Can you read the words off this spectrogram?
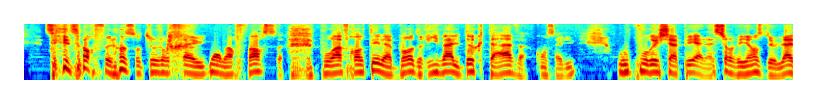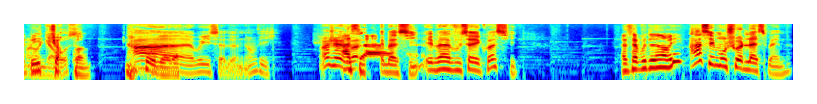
Ces orphelins sont toujours prêts à unir leurs forces pour affronter la bande rivale d'Octave, qu'on salue, ou pour échapper à la surveillance de l'abbé. Turpin. Ah, Oh là là. oui, ça donne envie. Ah, Ah, bah, ça- Eh ben si. Eh ben vous savez quoi, si? Ah, ça vous donne envie? Ah, c'est mon choix de la semaine.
